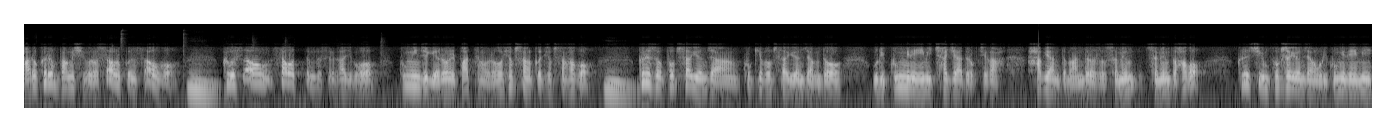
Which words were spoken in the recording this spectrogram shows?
바로 그런 방식으로 싸울 건 싸우고 음. 그 싸우, 싸웠던 것을 가지고 국민적 여론을 바탕으로 협상할 것 협상하고 음. 그래서 법사위원장, 국회 법사위원장도 우리 국민의 힘이 차지하도록 제가 합의안도 만들어서 서명, 서명도 하고 그래서 지금 법사위원장 우리 국민의 힘이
